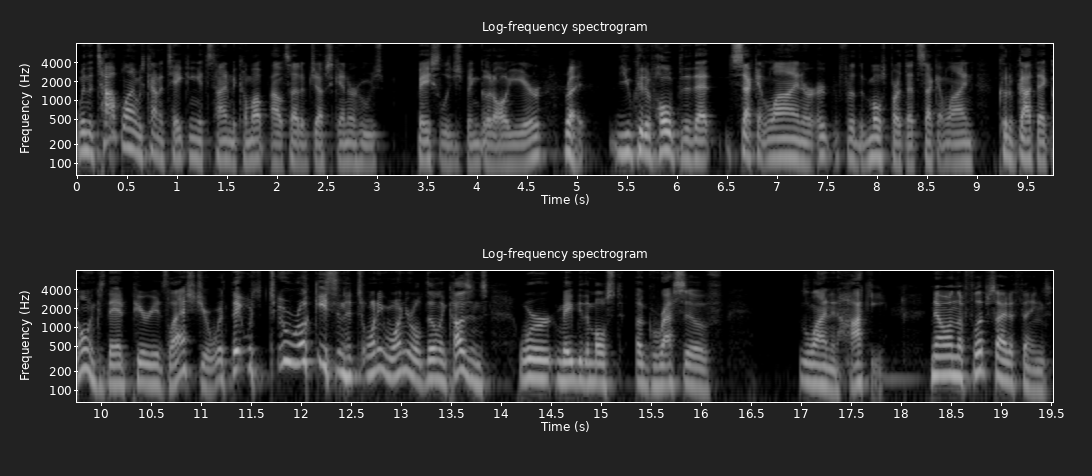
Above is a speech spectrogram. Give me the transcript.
when the top line was kind of taking its time to come up outside of Jeff Skinner, who's basically just been good all year, Right. you could have hoped that that second line, or, or for the most part, that second line could have got that going because they had periods last year where there was two rookies and a 21 year old Dylan Cozens were maybe the most aggressive line in hockey. Now, on the flip side of things,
